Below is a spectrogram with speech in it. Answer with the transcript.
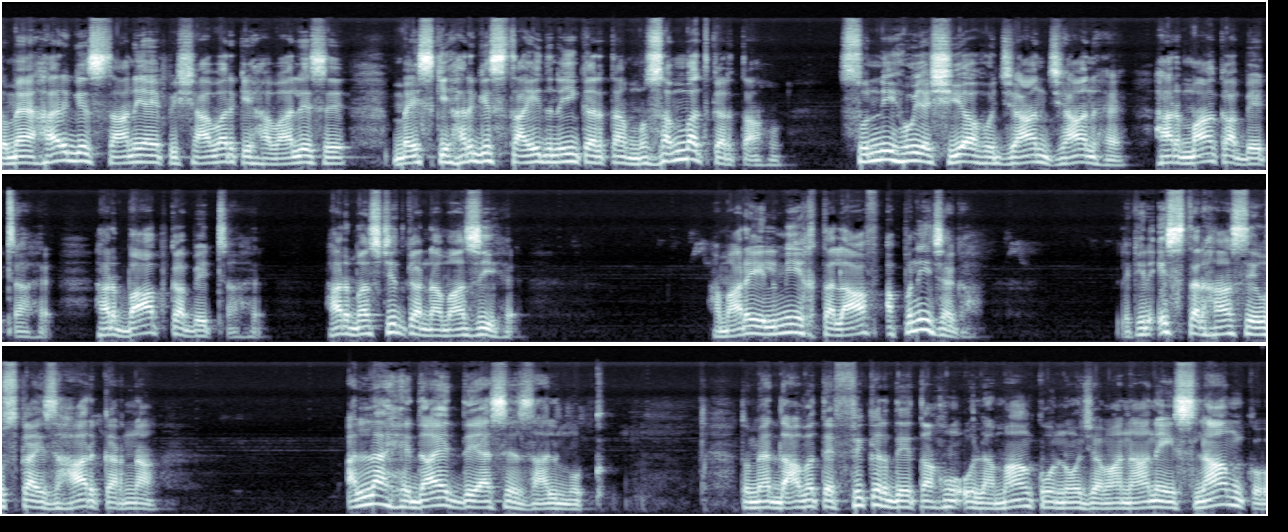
तो मैं हरगिज़ सानिया पिशावर के हवाले से, मैं इसकी हरगिज़ तायद नहीं करता, मजम्मत करता हूँ। सुन्नी हो या शिया हो, जान जान है। हर माँ का बेटा है, हर बाप का बेटा है, हर मस्जिद का नमाजी है। हमारे इल्मी इख्तलाफ अपनी जगह, लेकिन इस तरह से उसका इजहार करना, अल्लाह हिदायत दे ऐसे ालमुक तो मैं दावत फ़िक्र देता हूँ उलमा को, नौजवानान इस्लाम को,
